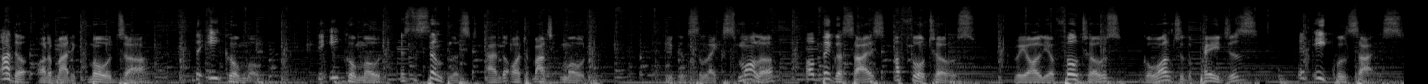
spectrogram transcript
other automatic modes are the Eco mode. The Eco mode is the simplest and the automatic mode. You can select smaller or bigger size of photos, where all your photos go onto the pages in equal size.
